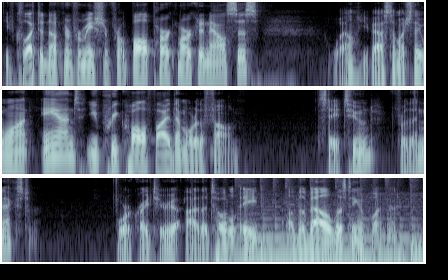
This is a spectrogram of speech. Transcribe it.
You've collected enough information for a ballpark market analysis. Well, you've asked how much they want and you pre qualified them over the phone. Stay tuned for the next four criteria out of the total eight of the valid listing appointment.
